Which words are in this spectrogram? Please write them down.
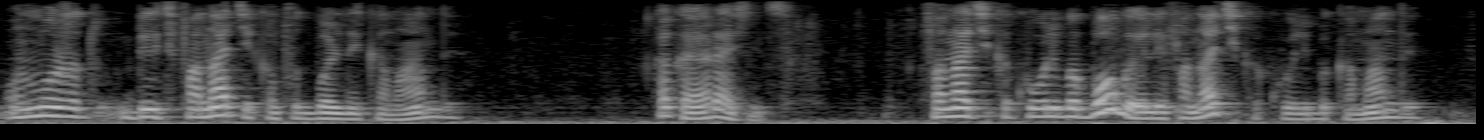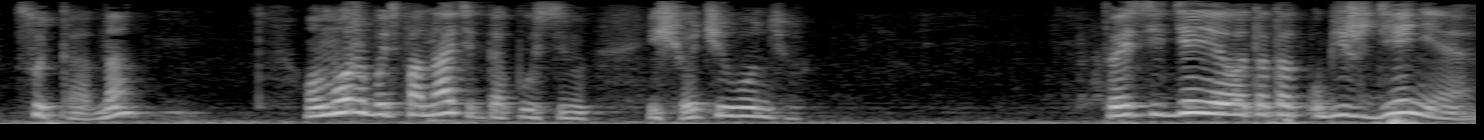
Он может быть фанатиком футбольной команды. Какая разница? Фанатик какого-либо бога или фанатик какой-либо команды? Суть-то одна. Он может быть фанатик, допустим, еще чего-нибудь. То есть идея вот это убеждение,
